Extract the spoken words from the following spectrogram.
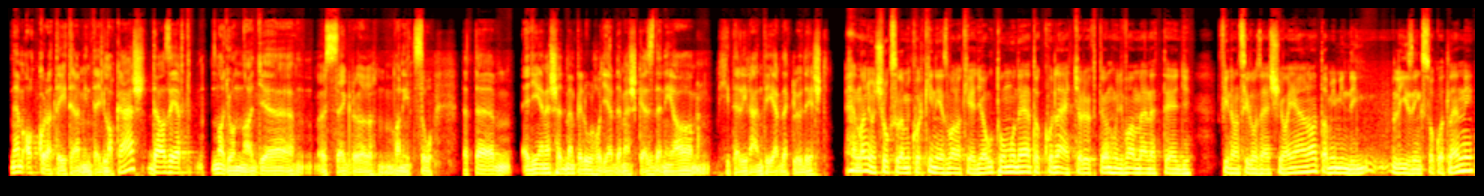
nem akkora tétel, mint egy lakás, de azért nagyon nagy eh, összegről van itt szó. Tehát eh, egy ilyen esetben például hogy érdemes kezdeni a hitel iránti érdeklődést? Hát nagyon sokszor, amikor kinéz valaki egy autómodellt, akkor látja rögtön, hogy van mellette egy finanszírozási ajánlat, ami mindig leasing szokott lenni.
